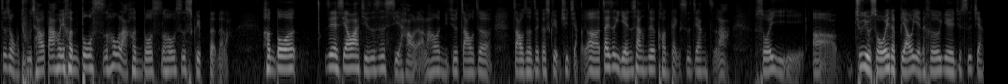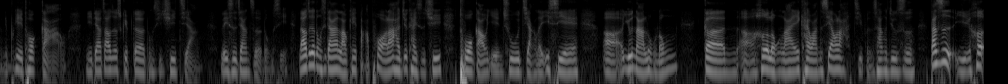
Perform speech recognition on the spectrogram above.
这种吐槽大会，很多时候啦，很多时候是 scripted 的啦，很多。这些笑话其实是写好了，然后你就照着照着这个 script 去讲。呃，在这个言上，这个 context 是这样子啦，所以呃，就有所谓的表演合约，就是讲你不可以脱稿，你一定要照着 script 的东西去讲，类似这样子的东西。然后这个东西当然老 K 打破，然后他就开始去脱稿演出，讲了一些呃，又拿龙龙跟呃贺龙来开玩笑啦，基本上就是，但是以贺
